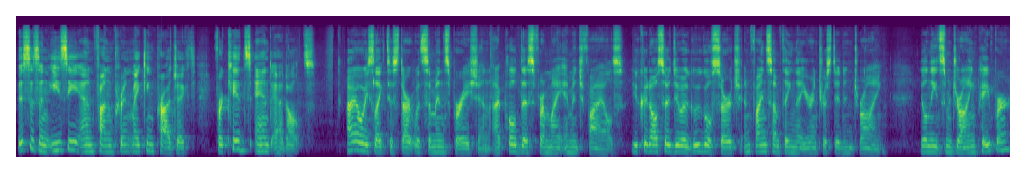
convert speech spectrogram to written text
This is an easy and fun printmaking project for kids and adults. I always like to start with some inspiration. I pulled this from my image files. You could also do a Google search and find something that you're interested in drawing. You'll need some drawing paper,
